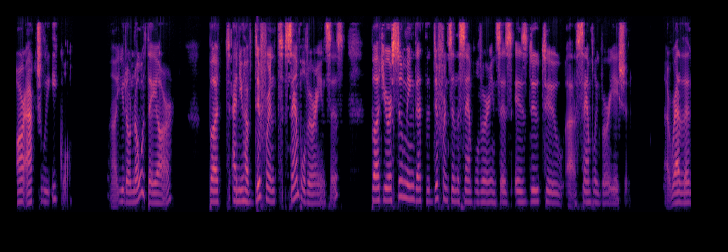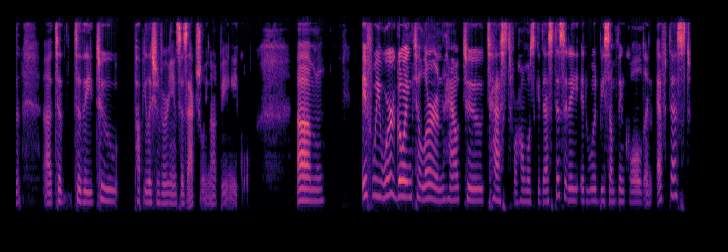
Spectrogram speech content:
are actually equal. Uh, you don't know what they are, but and you have different sample variances, but you're assuming that the difference in the sample variances is due to uh, sampling variation uh, rather than uh, to, to the two population variances actually not being equal. Um, if we were going to learn how to test for homoscedasticity, it would be something called an F-test.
